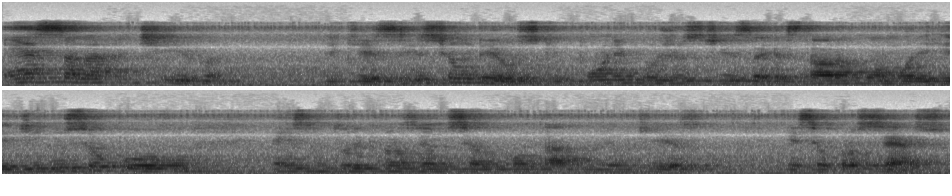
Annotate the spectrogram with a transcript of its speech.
Essa narrativa de que existe um Deus que pune com justiça, restaura com amor e redime o seu povo, é a estrutura que nós vemos sendo contada no livro de Êxodo. Esse é o processo.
